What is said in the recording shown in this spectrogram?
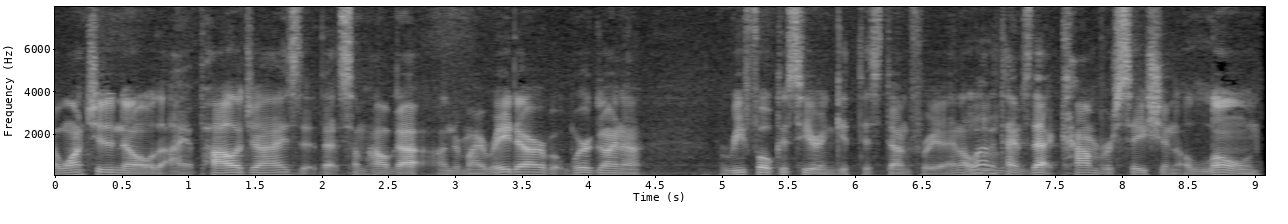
I want you to know that I apologize that that somehow got under my radar, but we're going to refocus here and get this done for you. And a lot of Mhm. times that conversation alone,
